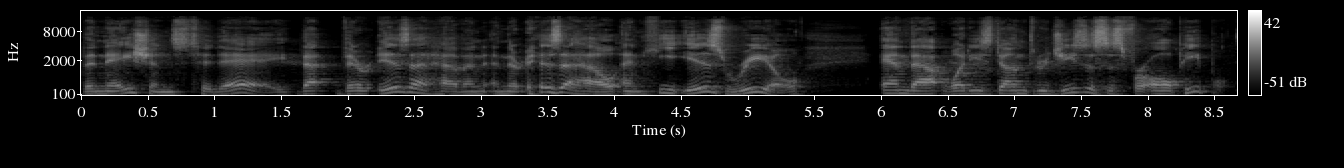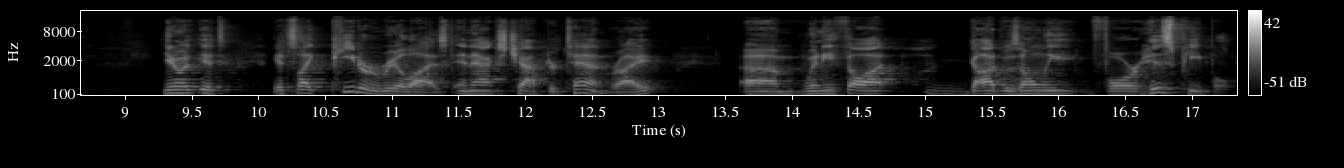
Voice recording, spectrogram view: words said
the nations today that there is a heaven and there is a hell and he is real and that what he's done through Jesus is for all people. You know, it's It's like Peter realized in Acts chapter 10, right? Um, when he thought God was only for his people.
